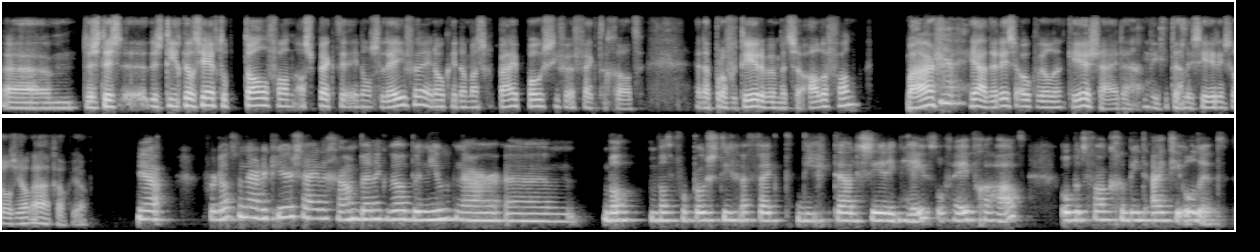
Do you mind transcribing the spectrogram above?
Um, dus, het is, dus digitalisering heeft op tal van aspecten in ons leven en ook in de maatschappij positieve effecten gehad. En daar profiteren we met z'n allen van. Maar ja. ja. er is ook wel een keerzijde aan digitalisering, zoals Jan aangaf. Ja. ja, voordat we naar de keerzijde gaan, ben ik wel benieuwd naar um, wat, wat voor positief effect digitalisering heeft of heeft gehad op het vakgebied IT audit?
